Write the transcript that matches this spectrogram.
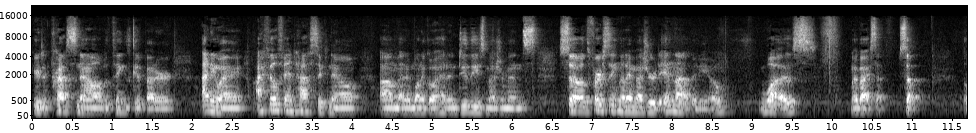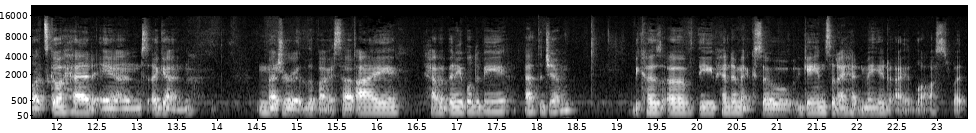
you're depressed now, but things get better. Anyway, I feel fantastic now um, and I want to go ahead and do these measurements. So the first thing that I measured in that video was my bicep. So let's go ahead and again measure the bicep. I haven't been able to be at the gym because of the pandemic, so gains that I had made, I lost. But,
